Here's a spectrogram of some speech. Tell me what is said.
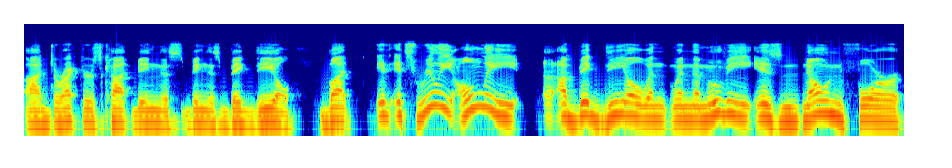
uh director's cut being this being this big deal but it, it's really only a big deal when when the movie is known for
